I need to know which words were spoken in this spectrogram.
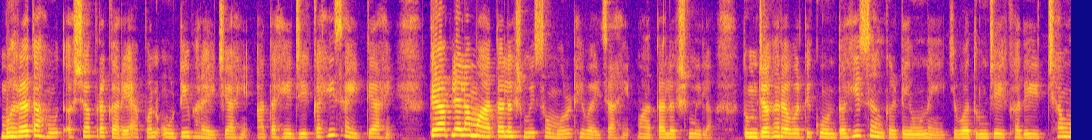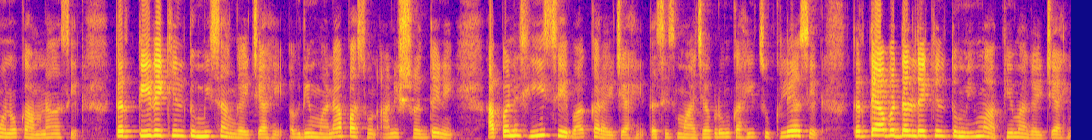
भरत आहोत अशा प्रकारे आपण ओटी भरायची आहे. आता हे जे काही साहित्य आहे ते आपल्याला माता लक्ष्मी समोर ठेवायचं आहे. माता लक्ष्मीला तुमच्या घरावरती कोणतंही संकट येऊ नये किंवा तुमची एखादी इच्छा मनोकामना असेल तर ती देखील तुम्ही सांगायची आहे. अगदी मनापासून आणि श्रद्धेने आपण ही सेवा करायची आहे. तसेच माझ्याकडून काही चुकले असेल तर त्याबद्दल देखील तुम्ही माफी मागायची आहे.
